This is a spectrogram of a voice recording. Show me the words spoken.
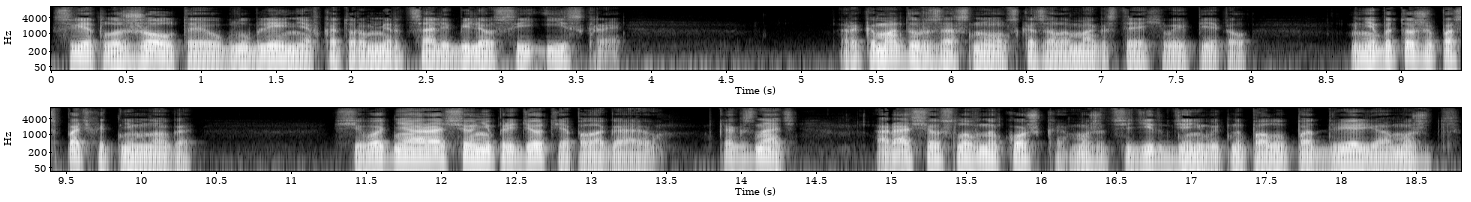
светло-желтое углубление, в котором мерцали белесые искры. «Ракомадур заснул», — сказала мага, стряхивая пепел. «Мне бы тоже поспать хоть немного». «Сегодня Арасио не придет, я полагаю. Как знать, Арасио словно кошка, может, сидит где-нибудь на полу под дверью, а может,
